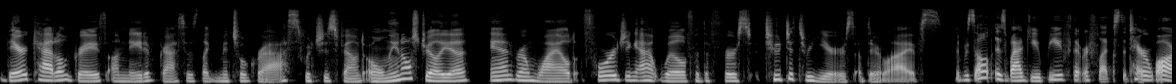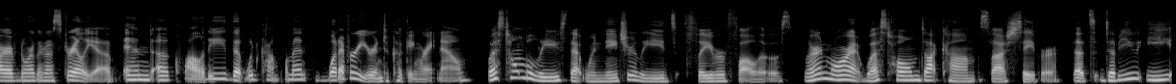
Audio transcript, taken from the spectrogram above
Their cattle graze on native grasses like Mitchell grass, which is found only in Australia, and roam wild, foraging at will for the first two to three years of their lives. The result is Wagyu beef that reflects the terroir of Northern Australia and a quality that would complement whatever you're into cooking right now. Westholme believes that when nature leads, flavor follows. Learn more at westholme.com slash savor. That's W-E-S-T-H-O-L-M-E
